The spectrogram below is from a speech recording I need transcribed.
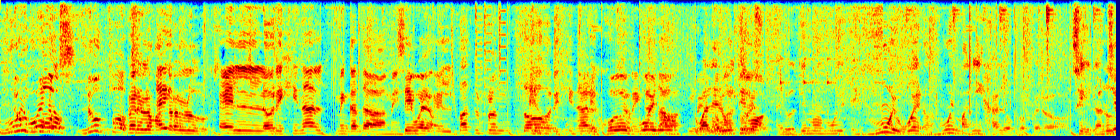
muy loot bueno. box, loot box. Pero lo mataron los Lootbox. El original me encantaba a mí. Sí, bueno. El Battlefront 2 El- original. el juego es me bueno. encantaba. Igual Pero el mató último, eso. el último es muy, es muy bueno, es muy manija, loco, pero sí, la. Sí,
